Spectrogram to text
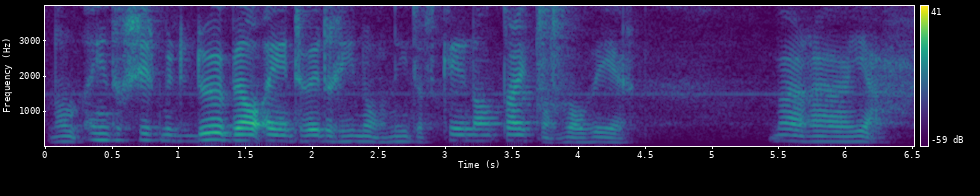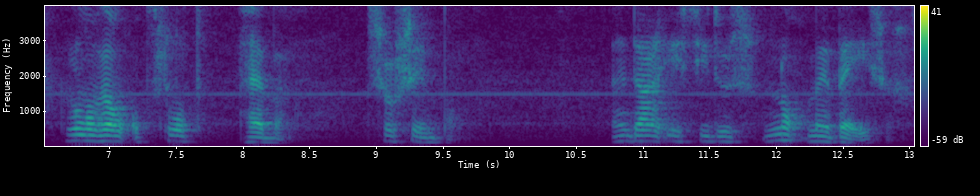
Dan interesseert me de deurbel 1, 2, 3 nog niet. Dat ken altijd nog wel weer. Maar uh, ja, ik wil hem wel op slot hebben. Zo simpel. En daar is hij dus nog mee bezig.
